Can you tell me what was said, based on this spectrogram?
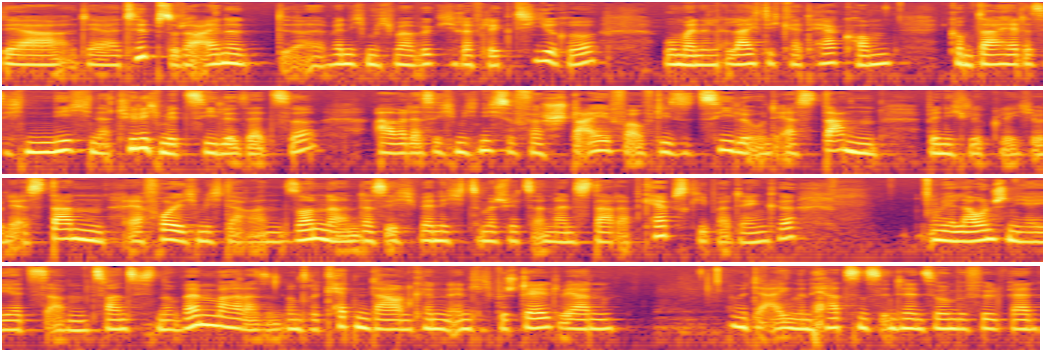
der, der Tipps oder eine, wenn ich mich mal wirklich reflektiere, wo meine Leichtigkeit herkommt, kommt daher, dass ich nicht natürlich mir Ziele setze, aber dass ich mich nicht so versteife auf diese Ziele und erst dann bin ich glücklich und erst dann erfreue ich mich daran, sondern dass ich, wenn ich zum Beispiel jetzt an meinen Startup Capskeeper denke, wir launchen ja jetzt am 20. November, da sind unsere Ketten da und können endlich bestellt werden mit der eigenen Herzensintention befüllt werden.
